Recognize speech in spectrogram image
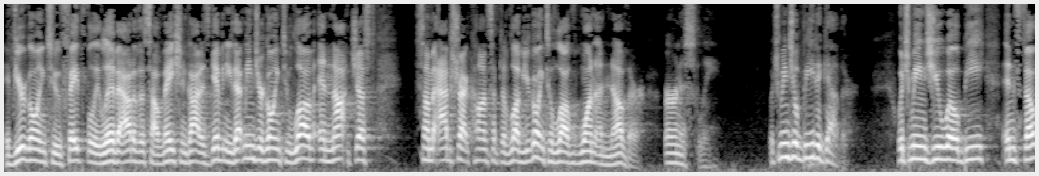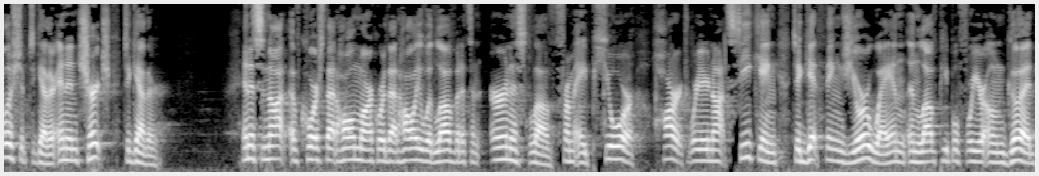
If you're going to faithfully live out of the salvation God has given you, that means you're going to love and not just some abstract concept of love. You're going to love one another earnestly, which means you'll be together, which means you will be in fellowship together and in church together. And it's not, of course, that hallmark or that Hollywood love, but it's an earnest love from a pure heart where you're not seeking to get things your way and, and love people for your own good,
